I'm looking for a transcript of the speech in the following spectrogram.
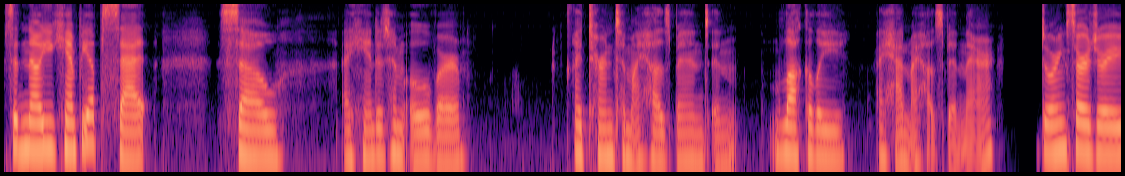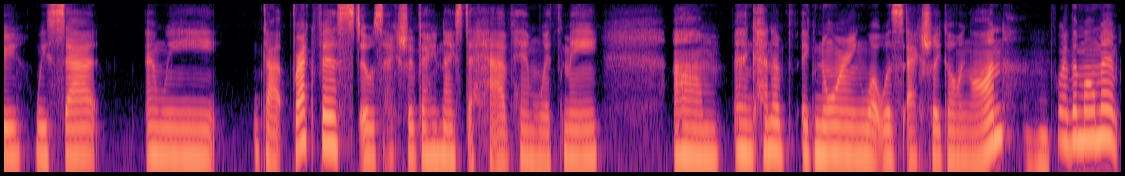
said, No, you can't be upset. So I handed him over. I turned to my husband, and luckily, I had my husband there. During surgery, we sat and we got breakfast. It was actually very nice to have him with me. Um, and kind of ignoring what was actually going on mm-hmm. for the moment.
